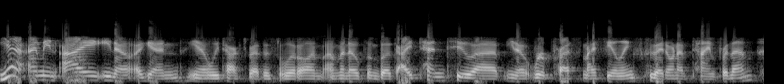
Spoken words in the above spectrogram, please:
Yeah, I mean, I, you know, again, you know, we talked about this a little. I'm, I'm an open book. I tend to, uh, you know, repress my feelings because I don't have time for them.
